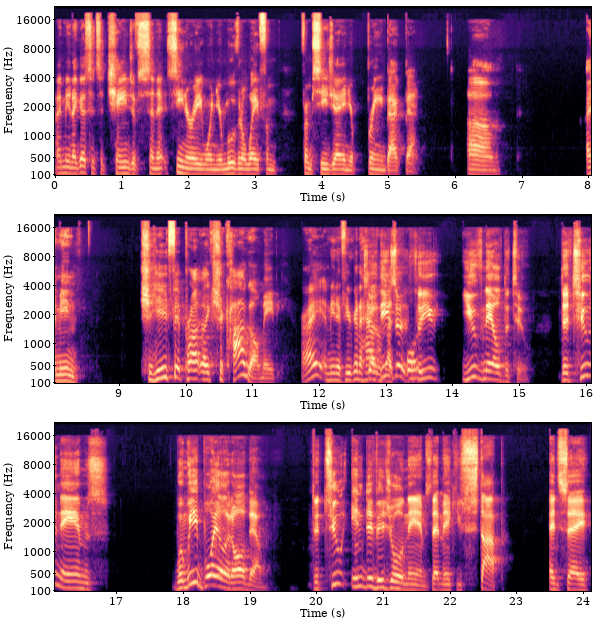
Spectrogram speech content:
I mean, I guess it's a change of scene- scenery when you're moving away from from CJ and you're bringing back Ben. Um, I mean, should he fit pro- like Chicago, maybe, right? I mean, if you're going to have So these like, are so you you've nailed the two. The two names when we boil it all down, the two individual names that make you stop and say,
